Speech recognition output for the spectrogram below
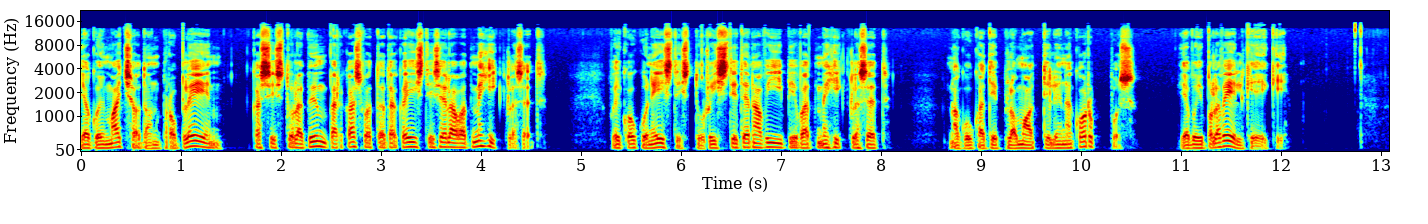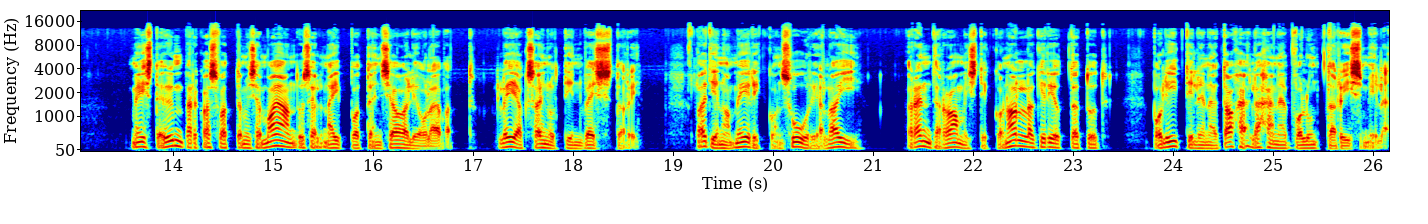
ja kui machod on probleem, kas siis tuleb ümber kasvatada ka Eestis elavad mehhiklased või koguni Eestis turistidena viibivad mehhiklased, nagu ka diplomaatiline korpus ja võib-olla veel keegi meeste ümberkasvatamise majandusel näib potentsiaali olevat, leiaks ainult investori. Ladina-Ameerika on suur ja lai, ränderaamistik on alla kirjutatud, poliitiline tahe läheneb voluntarismile.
